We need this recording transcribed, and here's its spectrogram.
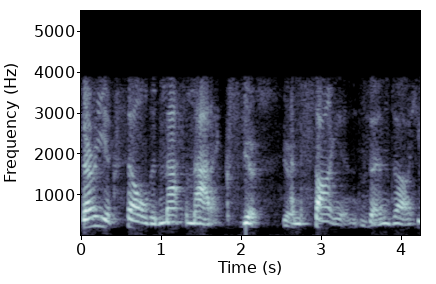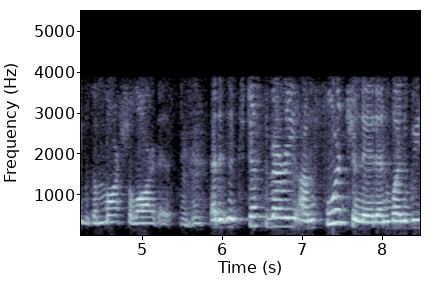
very excelled in mathematics. Yes. Yes. and science, mm-hmm. and uh, he was a martial artist. Mm-hmm. And it, it's just very unfortunate. And when we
